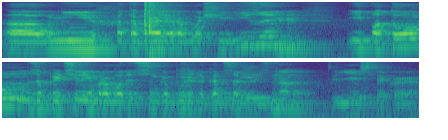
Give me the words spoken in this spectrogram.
а, у них отобрали рабочие визы, Мгм. И потом запретили им работать в Сингапуре до конца жизни. Ну да, есть такое.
